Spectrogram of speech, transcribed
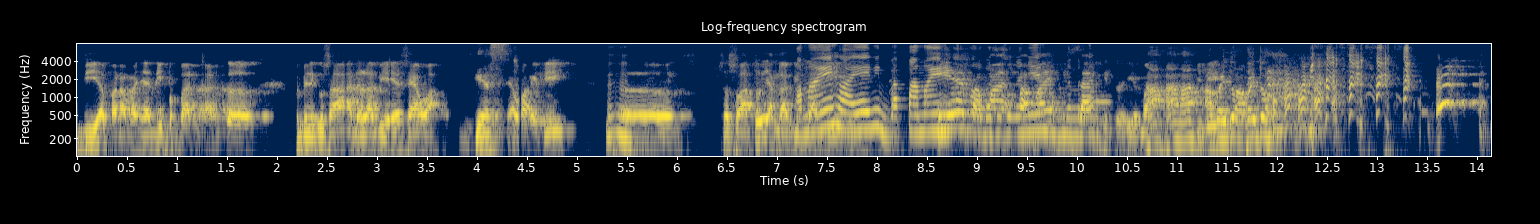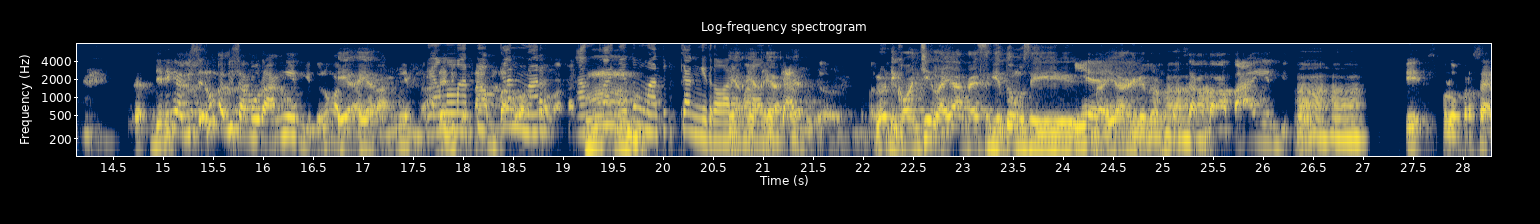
di apa namanya dibebankan ke pemilik usaha adalah biaya sewa Yes. sewa ini Mm-mm. eh, sesuatu yang nggak bisa Pamaeh di- lah ya ini Pak Pamaeh iya lah pama, gitu ya hah, hah. Jadi- Apa itu? Apa itu? jadi nggak bisa lu nggak bisa ngurangin gitu lu nggak Iya, bisa iya. ngurangin Yang juga mematikan Mar, kan. angkanya Hmm. tuh mematikan gitu kalau orang iya, Mematikan iya. gitu Lo dikunci lah ya, kayak segitu mesti Iya, bayar gitu. nggak bisa ngapa-ngapain gitu jadi 10 persen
